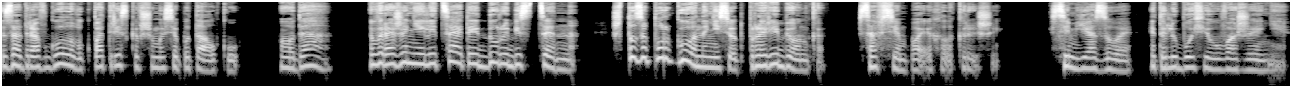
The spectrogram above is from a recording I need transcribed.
задрав голову к потрескавшемуся потолку. «О да, выражение лица этой дуры бесценно. Что за пургона несет про ребенка? Совсем поехала крышей. Семья Зоя — это любовь и уважение.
